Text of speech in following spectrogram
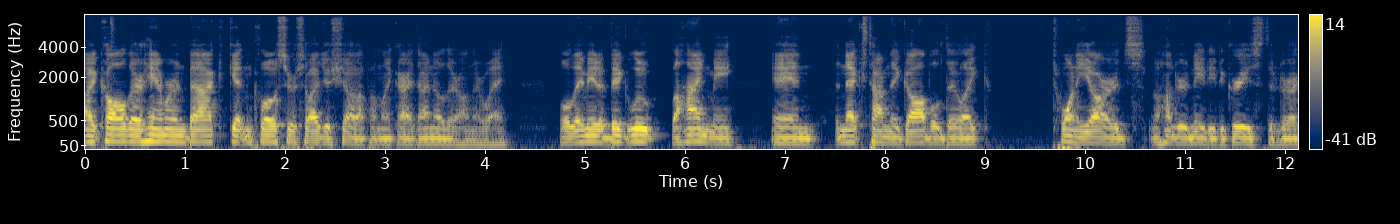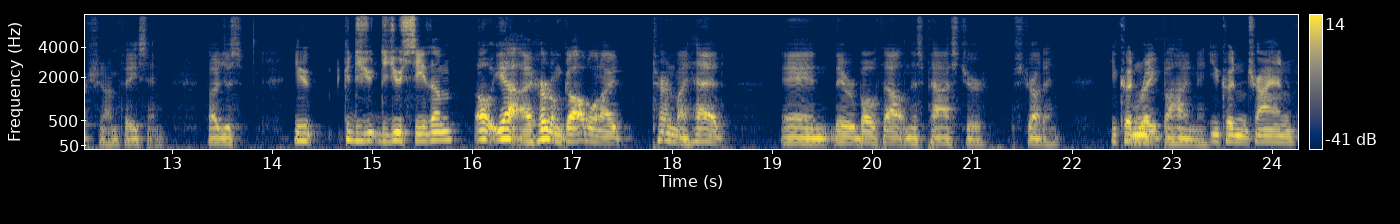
I call their hammering back, getting closer, so I just shut up. I'm like, all right, I know they're on their way. Well, they made a big loop behind me, and the next time they gobbled, they're like 20 yards, 180 degrees the direction I'm facing. So I just, You did you did you see them? oh yeah, I heard them gobble, and I turned my head, and they were both out in this pasture strutting You couldn't right behind me. you couldn't try and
